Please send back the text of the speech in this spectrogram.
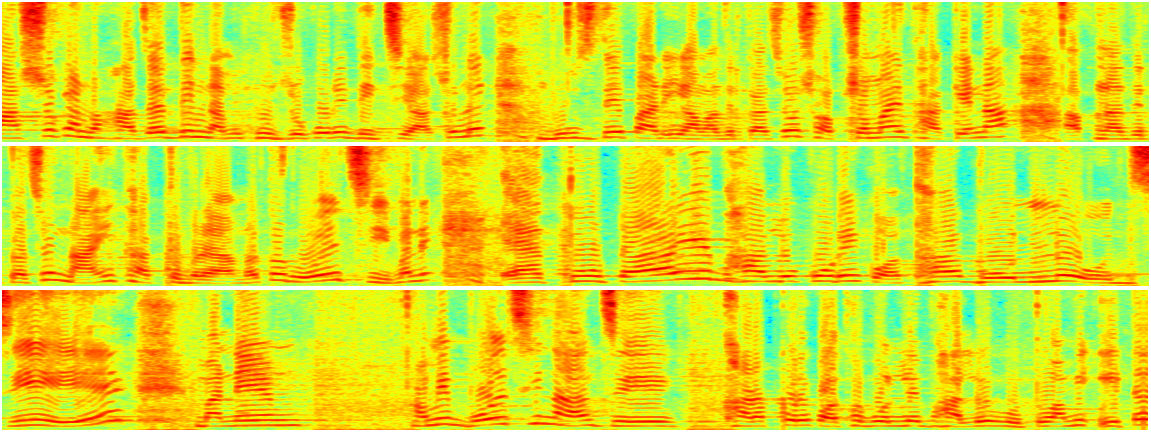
পাঁচশো কেন? হাজার দিন না, আমি খুচরো করে দিচ্ছি। আসলে বুঝতে পারি আমাদের কাছেও সবসময় থাকে না, আপনাদের কাছে নাই থাকতে পারে। আমরা তো রয়েছি। মানে এতটাই ভালো করে কথা বলল যে মানে আমি বলছি না যে খারাপ করে কথা বললে ভালো হতো। আমি এটা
